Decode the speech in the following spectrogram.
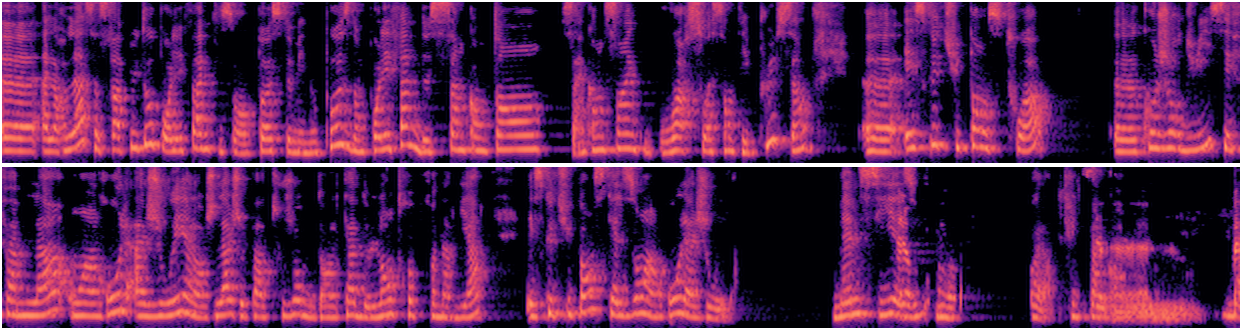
Euh, alors là, ça sera plutôt pour les femmes qui sont en post-ménopause. Donc pour les femmes de 50 ans, 55, voire 60 et plus, hein, euh, est-ce que tu penses, toi, euh, qu'aujourd'hui, ces femmes-là ont un rôle à jouer? Alors là, je parle toujours dans le cadre de l'entrepreneuriat. Est-ce que tu penses qu'elles ont un rôle à jouer là? Même si elles ont voilà, plus de 5 ans. Euh, bah,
